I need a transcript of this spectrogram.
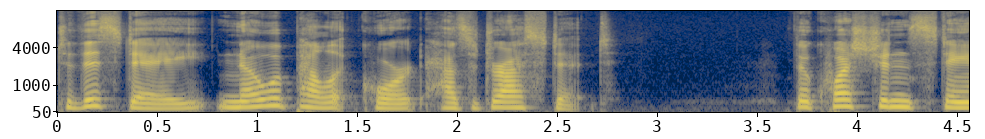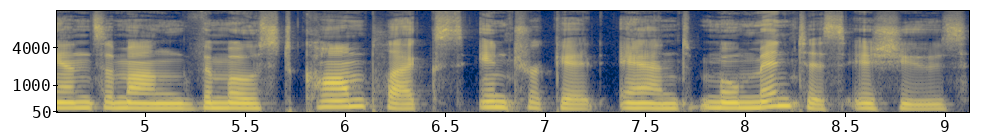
To this day, no appellate court has addressed it. The question stands among the most complex, intricate, and momentous issues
